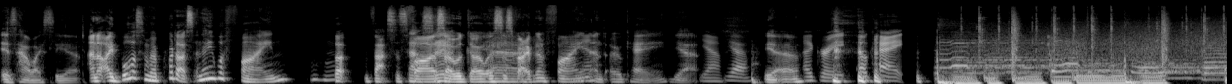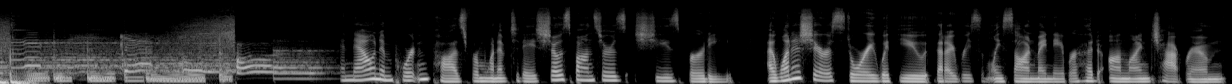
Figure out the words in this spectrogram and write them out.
Is how I see it. And I bought some of her products and they were fine, Mhm. but that's as That's far as I would go as Yeah. and fine Yeah. and okay. Yeah. Yeah, yeah. Yeah. agree. Okay. And now, an important pause from one of today's show sponsors, She's Birdie. I want to share a story with you that I recently saw in my neighborhood online chat room.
